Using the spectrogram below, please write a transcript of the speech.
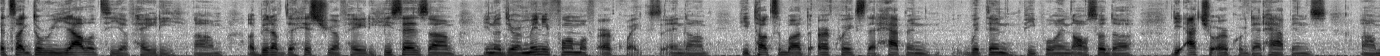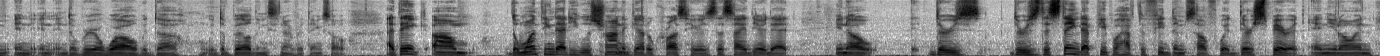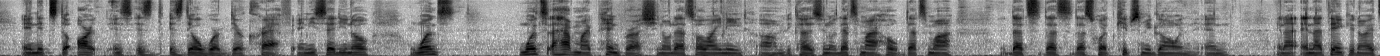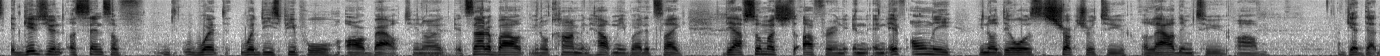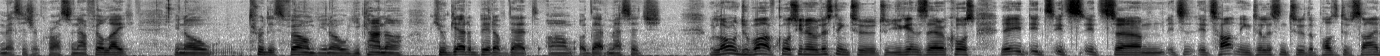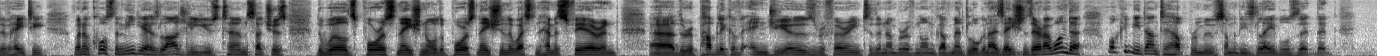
it's like the reality of Haiti, um, a bit of the history of Haiti. He says, um, you know, there are many form of earthquakes, and um, he talks about the earthquakes that happen within people and also the the actual earthquake that happens um, in, in, in the real world with the with the buildings and everything. So I think um, the one thing that he was trying to get across here is this idea that you know there's there's this thing that people have to feed themselves with their spirit and you know and and it's the art is, is is their work their craft and he said you know once once I have my paintbrush, you know, that's all I need um, because you know that's my hope. That's my that's that's that's what keeps me going. And and I and I think you know it it gives you an, a sense of what what these people are about. You know, it, it's not about you know come and help me, but it's like they have so much to offer, and and, and if only you know there was a structure to allow them to um, get that message across. And I feel like you know through this film, you know, you kind of you get a bit of that um, of that message. Well, Laurent Dubois, of course, you know, listening to to Huguens there, of course, it, it's it's it's um, it's it's heartening to listen to the positive side of Haiti, when of course the media has largely used terms such as the world's poorest nation or the poorest nation in the Western Hemisphere and uh, the Republic of NGOs, referring to the number of non-governmental organizations there. And I wonder what can be done to help remove some of these labels that that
